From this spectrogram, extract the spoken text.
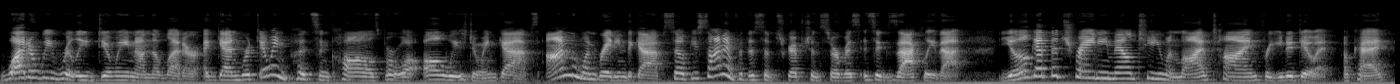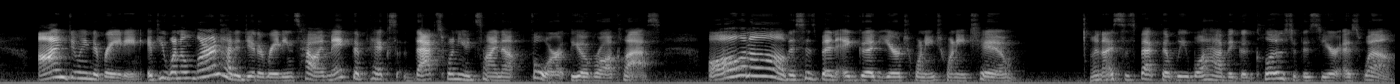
what are we really doing on the letter? Again, we're doing puts and calls, but we're always doing gaps. I'm the one rating the gaps. So if you sign up for the subscription service, it's exactly that. You'll get the trade email to you in live time for you to do it, okay? I'm doing the rating. If you want to learn how to do the ratings, how I make the picks, that's when you'd sign up for the overall class. All in all, this has been a good year 2022, and I suspect that we will have a good close to this year as well.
